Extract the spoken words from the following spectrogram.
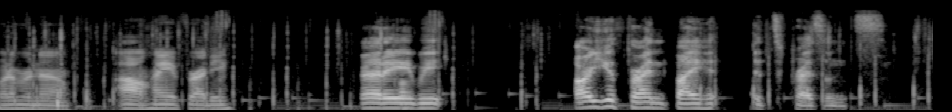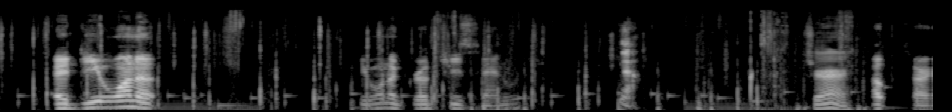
Whatever now. Oh, hey, Freddy. Ready? We are you threatened by its presence? Hey, do you wanna? Do you want a grilled cheese sandwich? Yeah. Sure. Oh, sorry.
